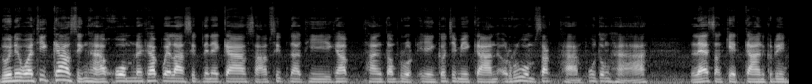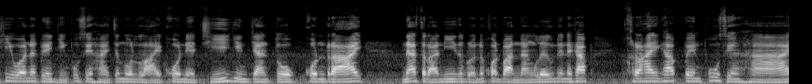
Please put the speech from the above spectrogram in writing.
โดยในวันที่ 9 สิงหาคมนะครับเวลา 10นาฬิกา30 นาทีครับทางตำรวจเองก็จะมีการร่วมซักถามผู้ต้องหา และสังเกตการณ์กรณีที่ว่านักเรียนหญิงผู้เสียหายจำนวนหลายคนเนี่ยชี้ยืนยันตัวคนร้ายณสถานีตำรวจนครบาลนางเลิ้งด้วยนะครับ ใครครับเป็นผู้เสียหาย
